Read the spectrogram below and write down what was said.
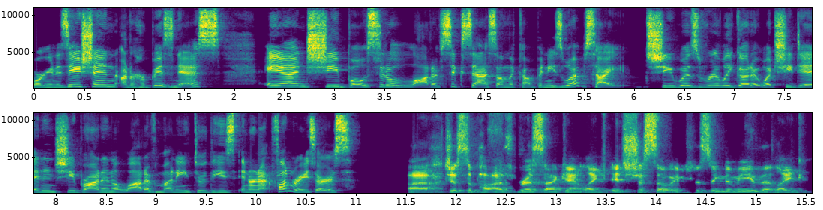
organization, under her business and she boasted a lot of success on the company's website. She was really good at what she did, and she brought in a lot of money through these internet fundraisers. Uh, just to pause for a second, like it's just so interesting to me that like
